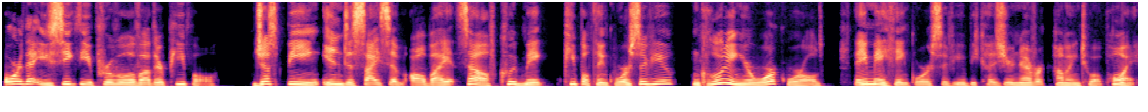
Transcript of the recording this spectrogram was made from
or that you seek the approval of other people. Just being indecisive all by itself could make people think worse of you, including your work world. They may think worse of you because you're never coming to a point.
